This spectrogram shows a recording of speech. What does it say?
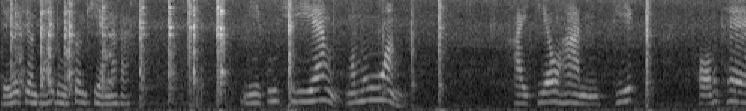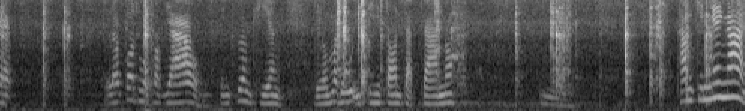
เดี๋ยวยายเทืองจะให้ดูเครื่องเคียงนะคะ มีกุนเชียง มะม่วง ไข่เจียวหั่นพริก หอมแขก แล้วก็ถั่วฝักยาวเป็นเครื่องเคียง เดี๋ยวมาดูอีกทีตอนจัดจานเนาะทำกินง่าย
